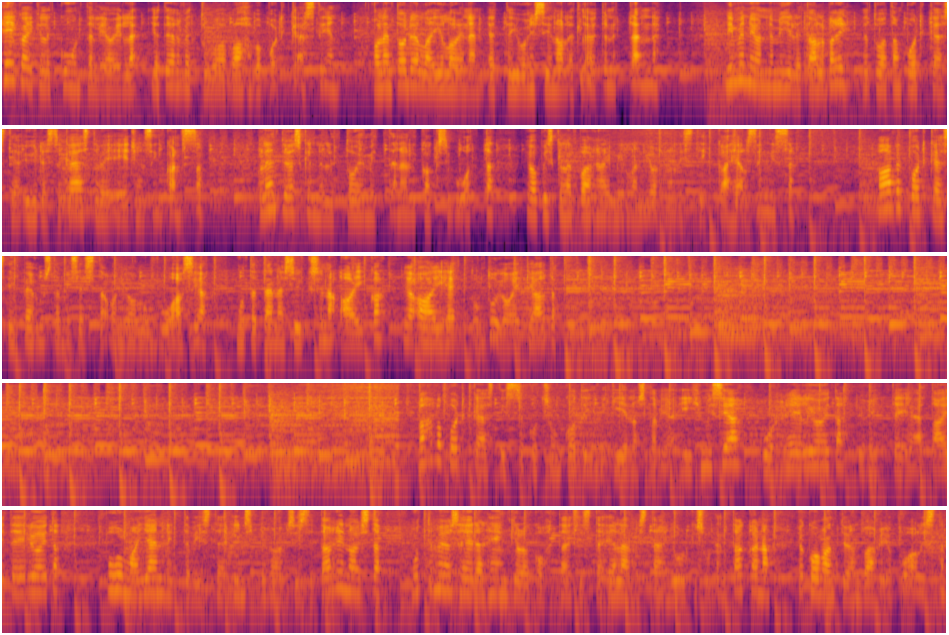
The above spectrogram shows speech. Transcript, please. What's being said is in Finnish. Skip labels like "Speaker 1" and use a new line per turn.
Hei kaikille kuuntelijoille ja tervetuloa Vahva-podcastiin. Olen todella iloinen, että juuri sinä olet löytänyt tänne. Nimeni on Emiili Talberi ja tuotan podcastia yhdessä Castaway Agencyn kanssa. Olen työskennellyt toimittajana yli kaksi vuotta ja opiskelen parhaimmillaan journalistiikkaa Helsingissä. Haave podcastin perustamisesta on jo ollut vuosia, mutta tänä syksynä aika ja aihe tuntui oikealta. Vahva podcastissa kutsun kotiini kiinnostavia ihmisiä, urheilijoita, yrittäjiä ja taiteilijoita puhumaan jännittävistä ja inspiroivisista tarinoista, mutta myös heidän henkilökohtaisista elämistään julkisuuden takana ja kovan työn varjopuolista.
